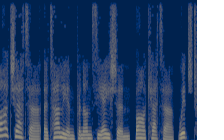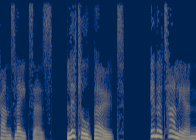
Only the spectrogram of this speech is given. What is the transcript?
Barchetta Italian pronunciation, barchetta, which translates as little boat in Italian,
